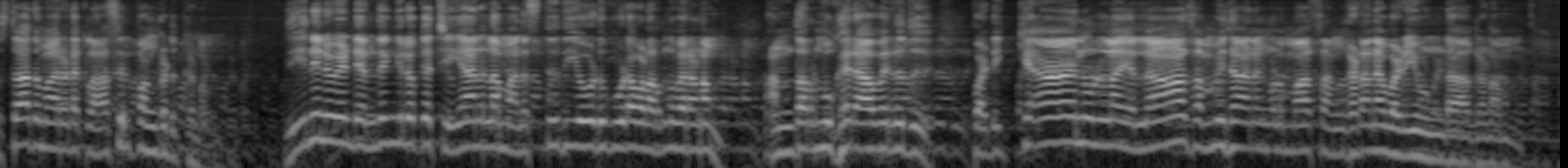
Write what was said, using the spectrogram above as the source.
ഉസ്താദുമാരുടെ ക്ലാസ്സിൽ പങ്കെടുക്കണം. ദീനിനു വേണ്ടി എന്തെങ്കിലുമൊക്കെ ചെയ്യാനുള്ള മനസ്ഥിതിയോടുകൂടെ വളർന്നു വരണം. അന്തർമുഖരാവരുത്. പഠിക്കാനുള്ള എല്ലാ സംവിധാനങ്ങളും ആ സംഘടന വഴി ഉണ്ടാകണം.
